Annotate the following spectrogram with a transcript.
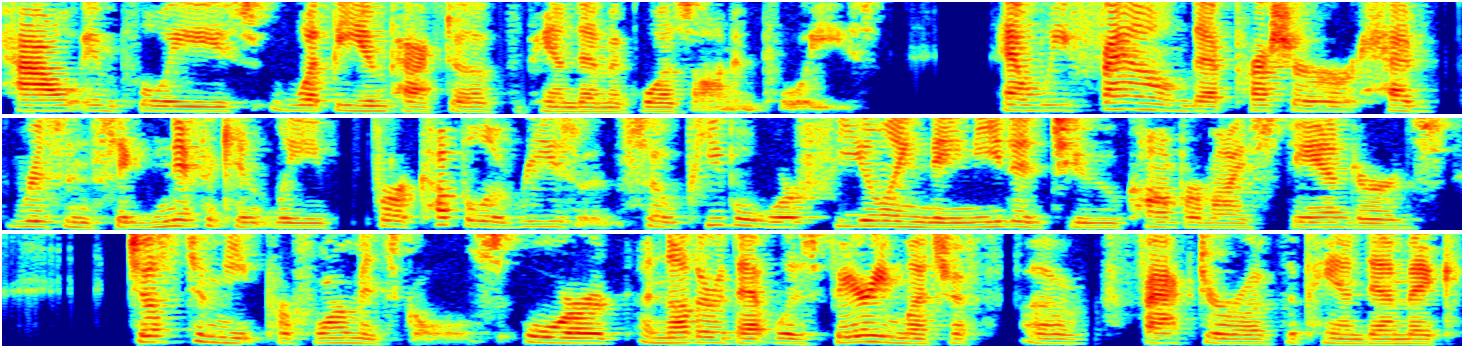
how employees, what the impact of the pandemic was on employees. And we found that pressure had risen significantly for a couple of reasons. So people were feeling they needed to compromise standards just to meet performance goals. Or another that was very much a, a factor of the pandemic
